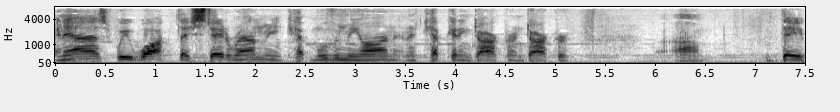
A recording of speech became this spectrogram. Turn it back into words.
And as we walked, they stayed around me and kept moving me on, and it kept getting darker and darker. Um, they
